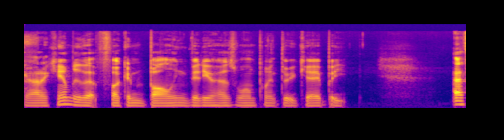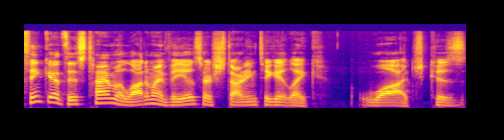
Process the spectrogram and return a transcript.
God, I can't believe that fucking bowling video has 1.3k. But I think at this time, a lot of my videos are starting to get like watched because,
